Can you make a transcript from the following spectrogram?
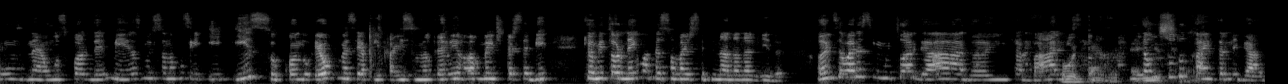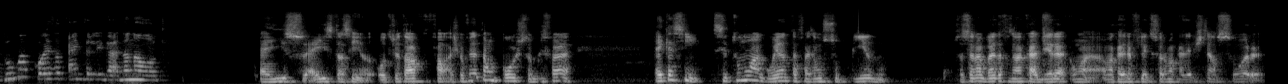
o, né, o músculo arder mesmo, isso eu não consegui. E isso, quando eu comecei a aplicar isso no meu treino, eu realmente percebi que eu me tornei uma pessoa mais disciplinada na vida. Antes eu era assim, muito largada em trabalho. Puta, é então isso, tudo tá interligado. Uma coisa tá interligada na outra. É isso, é isso. Então, assim, outro dia eu tava falando, acho que eu fiz até um post sobre isso. É que assim, se tu não aguenta fazer um supino se você não aguenta fazer uma cadeira, uma, uma cadeira flexora, uma cadeira extensora,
